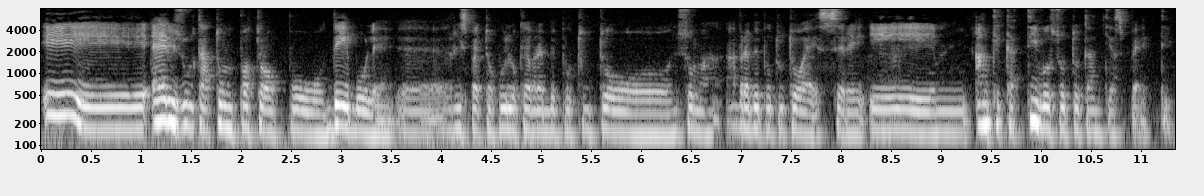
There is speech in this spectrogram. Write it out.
e è risultato un po' troppo debole eh, rispetto a quello che avrebbe potuto, insomma, avrebbe potuto essere e mh, anche cattivo sotto tanti aspetti.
